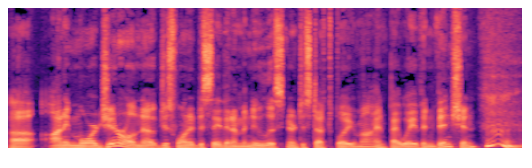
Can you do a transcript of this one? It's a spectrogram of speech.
Uh, on a more general note, just wanted to say that I'm a new listener to Stuff to Blow Your Mind by way of invention, hmm.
